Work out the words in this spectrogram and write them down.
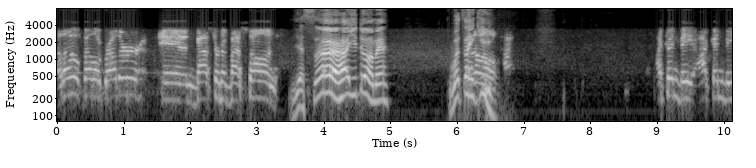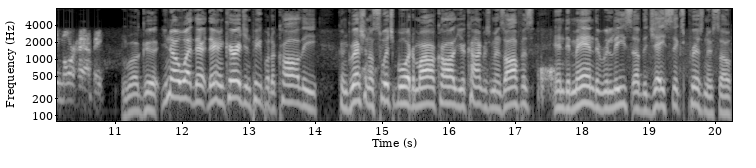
Hello, fellow brother and bastard of Baston. Yes, sir. How you doing, man? What thank Oh, you? I, I couldn't be I couldn't be more happy. Well, good. You know what? They're they're encouraging people to call the congressional switchboard tomorrow. Call your congressman's office and demand the release of the J6 prisoners. So,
